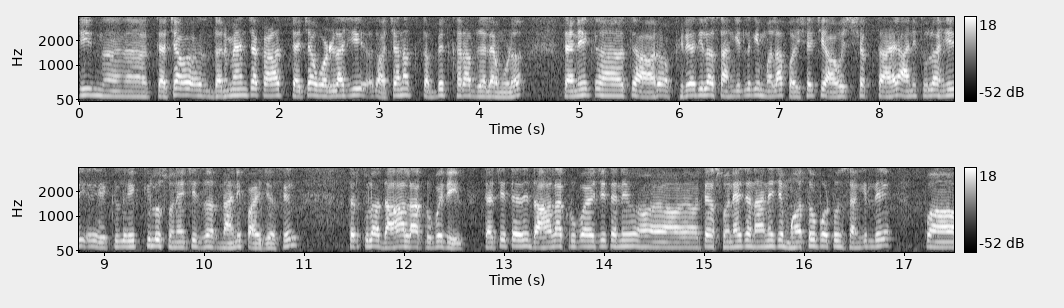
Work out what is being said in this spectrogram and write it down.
ती न- त्याच्या दरम्यानच्या काळात त्याच्या वडिलाची अचानक तब्येत खराब झाल्यामुळं त्याने त्या आरो फिर्यादीला सांगितलं की मला पैशाची आवश्यकता आहे आणि तुला हे एक एक किलो सोन्याची जर नाणी पाहिजे असेल तर तुला दहा लाख रुपये देईल. त्याचे त्याने दहा लाख रुपयाचे त्याने त्या सोन्याच्या नाण्याचे महत्त्व पटवून सांगितले. प-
